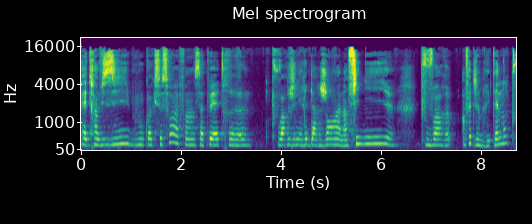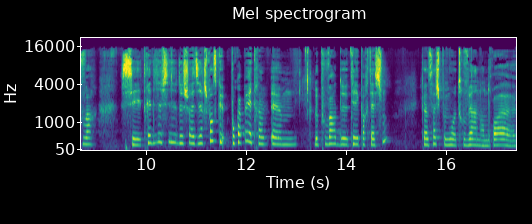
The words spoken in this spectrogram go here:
être invisible ou quoi que ce soit. Enfin, ça peut être euh, pouvoir générer de l'argent à l'infini, euh, pouvoir. En fait, j'aimerais tellement pouvoir c'est très difficile de choisir. Je pense que pourquoi pas être euh, le pouvoir de téléportation. Comme ça, je peux me retrouver à un endroit, euh,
